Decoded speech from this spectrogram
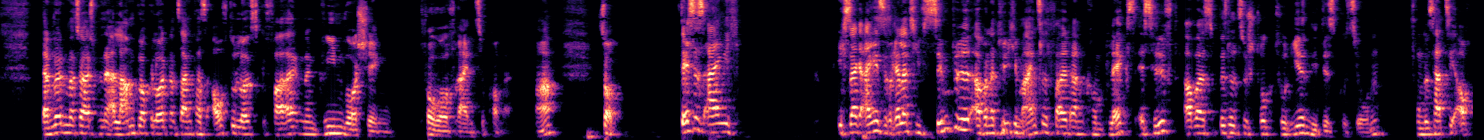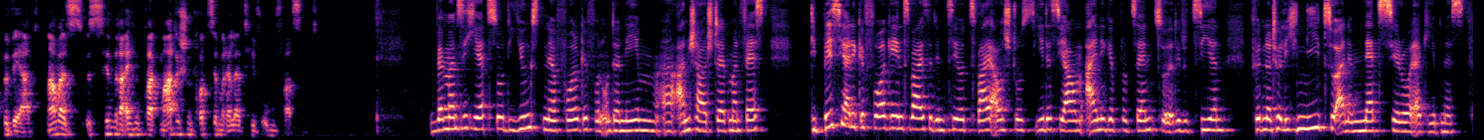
dann würden wir zum Beispiel eine Alarmglocke läuten und sagen, pass auf, du läufst Gefahr, in einen Greenwashing-Vorwurf reinzukommen. Ja? So, das ist eigentlich, ich sage eigentlich, ist es relativ simpel, aber natürlich im Einzelfall dann komplex. Es hilft aber, es ein bisschen zu strukturieren, die Diskussion. Und das hat sie auch bewährt, ne, weil es ist hinreichend pragmatisch und trotzdem relativ umfassend. Wenn man sich jetzt so die jüngsten Erfolge von Unternehmen äh, anschaut, stellt man fest, die bisherige Vorgehensweise, den CO2-Ausstoß jedes Jahr um einige Prozent zu reduzieren, führt natürlich nie zu einem Net-Zero-Ergebnis.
